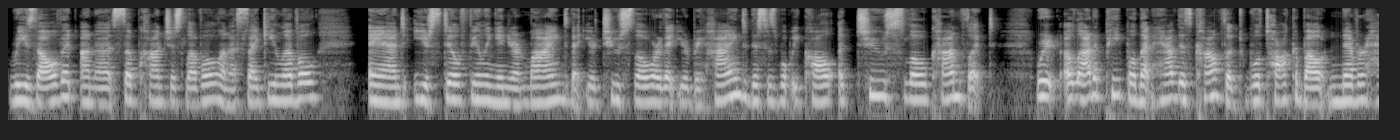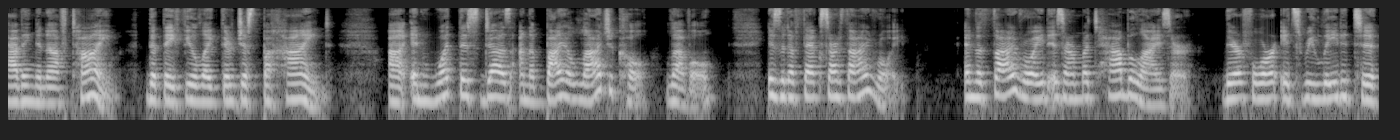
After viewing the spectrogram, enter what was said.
resolve it on a subconscious level, on a psyche level, and you're still feeling in your mind that you're too slow or that you're behind, this is what we call a too slow conflict where a lot of people that have this conflict will talk about never having enough time, that they feel like they're just behind. Uh, and what this does on a biological level is it affects our thyroid. And the thyroid is our metabolizer. Therefore, it's related to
